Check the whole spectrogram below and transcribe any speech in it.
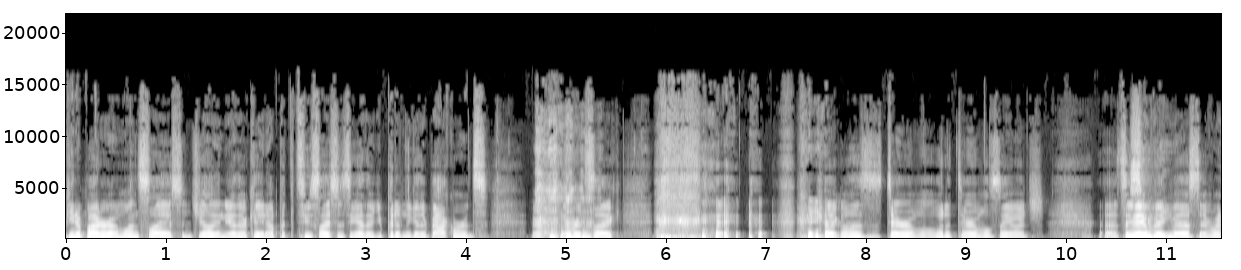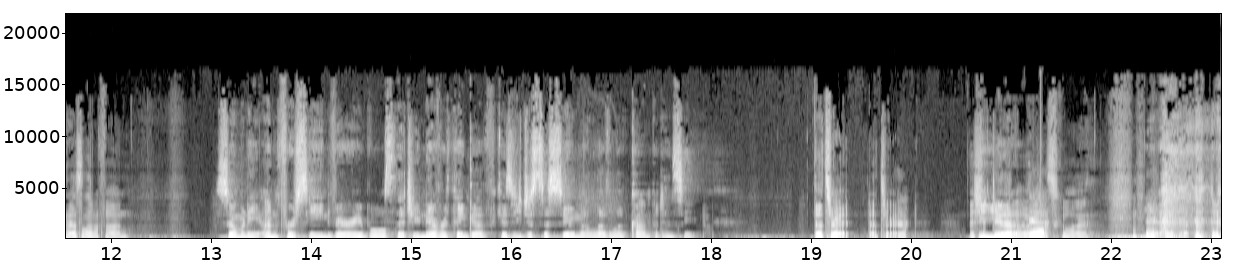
peanut butter on one slice and jelly on the other. Okay now put the two slices together. You put them together backwards. Or it's like you're like well this is terrible. What a terrible sandwich. Uh, so you make a big mess. Everyone has a lot of fun so many unforeseen variables that you never think of because you just assume a level of competency. That's right. That's right. They should do that at weapons yeah. school. Eh? yeah.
